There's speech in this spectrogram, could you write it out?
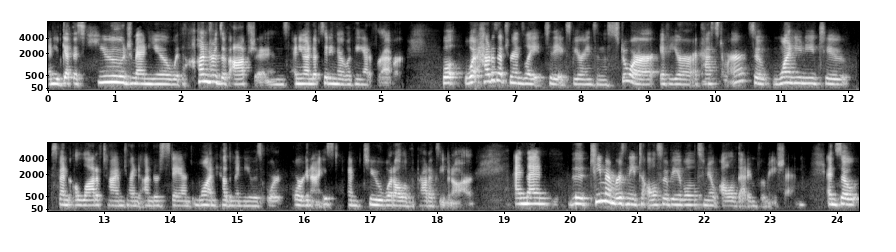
and you'd get this huge menu with hundreds of options, and you end up sitting there looking at it forever. Well, what how does that translate to the experience in the store if you're a customer? So one, you need to spend a lot of time trying to understand one, how the menu is or, organized, and two, what all of the products even are. And then the team members need to also be able to know all of that information. And so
